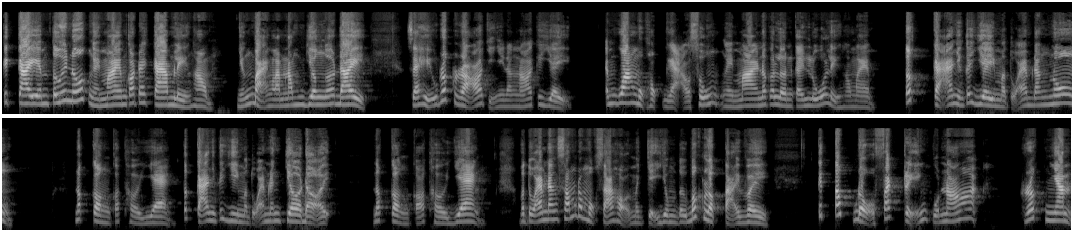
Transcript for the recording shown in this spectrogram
cái cây em tưới nước, ngày mai em có trái cam liền không? Những bạn làm nông dân ở đây sẽ hiểu rất rõ, chị nhi đang nói cái gì. Em quăng một hột gạo xuống, ngày mai nó có lên cây lúa liền không em? Cả những cái gì mà tụi em đang nôn, nó cần có thời gian. Tất cả những cái gì mà tụi em đang chờ đợi, nó cần có thời gian. Và tụi em đang sống trong một xã hội mà chị dùng từ bất lực tại vì cái tốc độ phát triển của nó rất nhanh.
